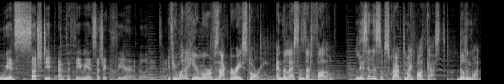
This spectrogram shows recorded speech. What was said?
we had such deep empathy. We had such a clear ability to. If you want to hear more of Zach Perret's story and the lessons that follow, listen and subscribe to my podcast, Building One.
